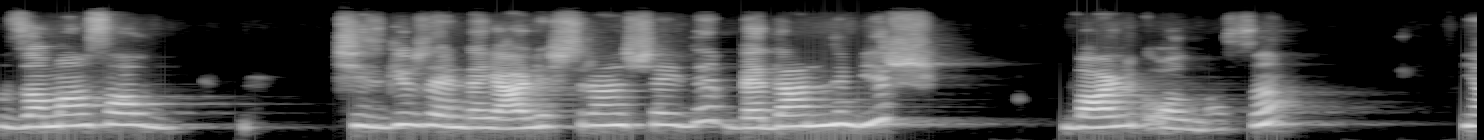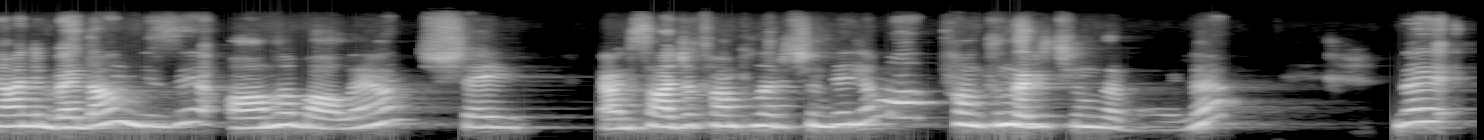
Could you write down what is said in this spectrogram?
zamansal çizgi üzerinde yerleştiren şey de bedenli bir varlık olması. Yani beden bizi ana bağlayan şey. Yani sadece Tanpınar için değil ama Tanpınar için de böyle. Ve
